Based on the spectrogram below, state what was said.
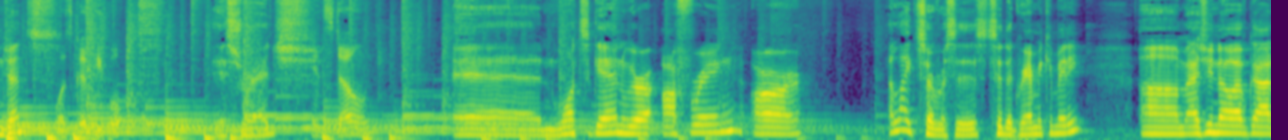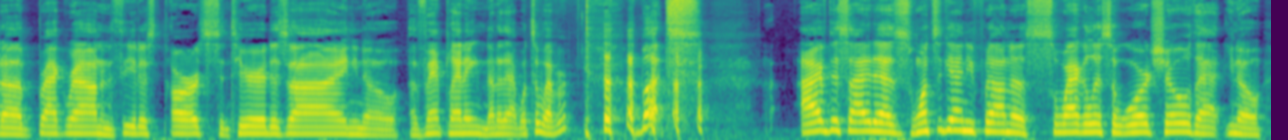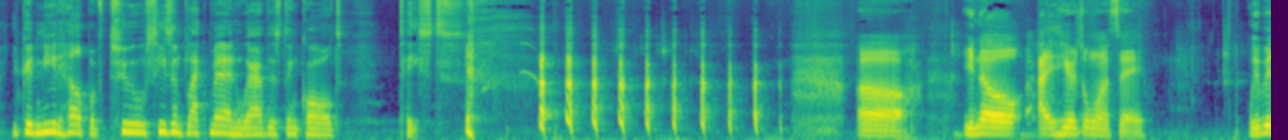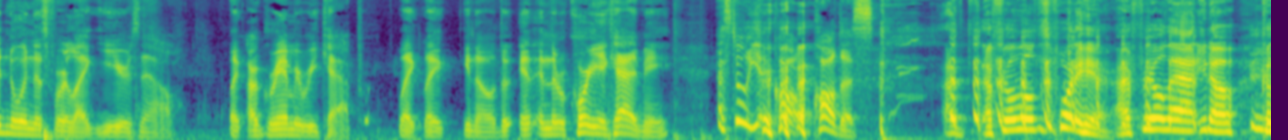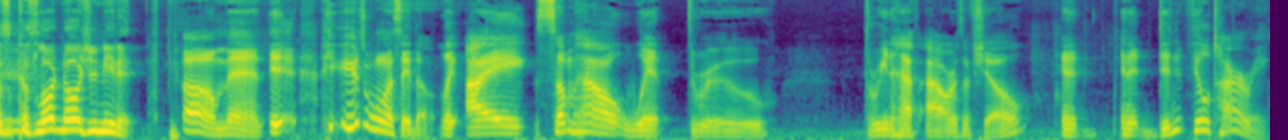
and gents. What's good, people? It's Reg. It's Stone. And once again, we are offering our light services to the Grammy Committee. Um, as you know, I've got a background in theater arts, interior design, you know, event planning, none of that whatsoever. but I've decided, as once again, you put on a swaggerless award show, that, you know, you could need help of two seasoned black men who have this thing called taste. Uh, you know, I here's what I want to say. We've been doing this for like years now, like our Grammy recap, like like you know the in, in the Recording Academy, I still yet call, called us. I, I feel a little disappointed here. I feel that, you know, because because Lord knows you need it. Oh man, it, here's what I want to say though. Like I somehow went through three and a half hours of show, and it and it didn't feel tiring,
